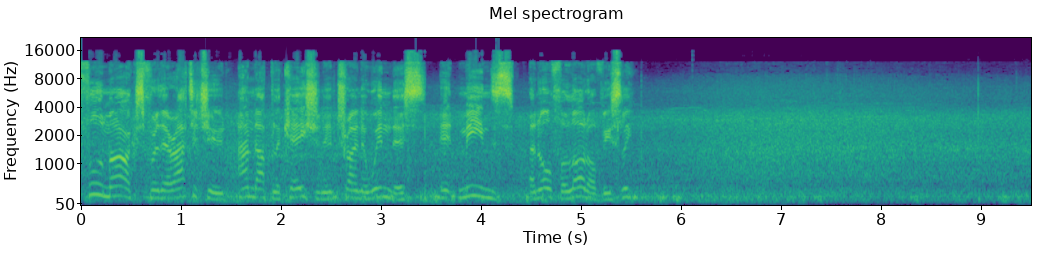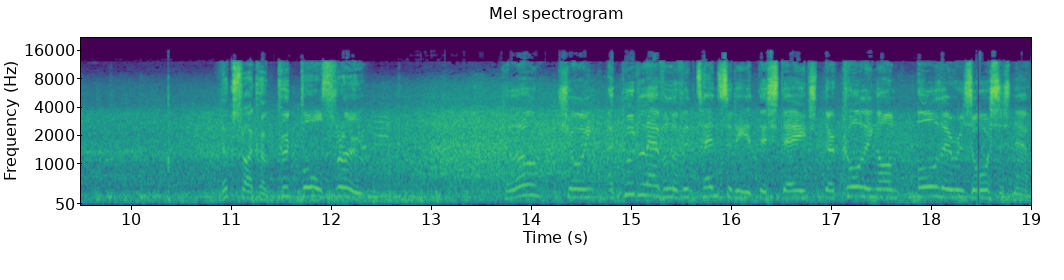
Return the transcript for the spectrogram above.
full marks for their attitude and application in trying to win this. It means an awful lot, obviously. Looks like a good ball through. Cologne showing a good level of intensity at this stage. They're calling on all their resources now.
